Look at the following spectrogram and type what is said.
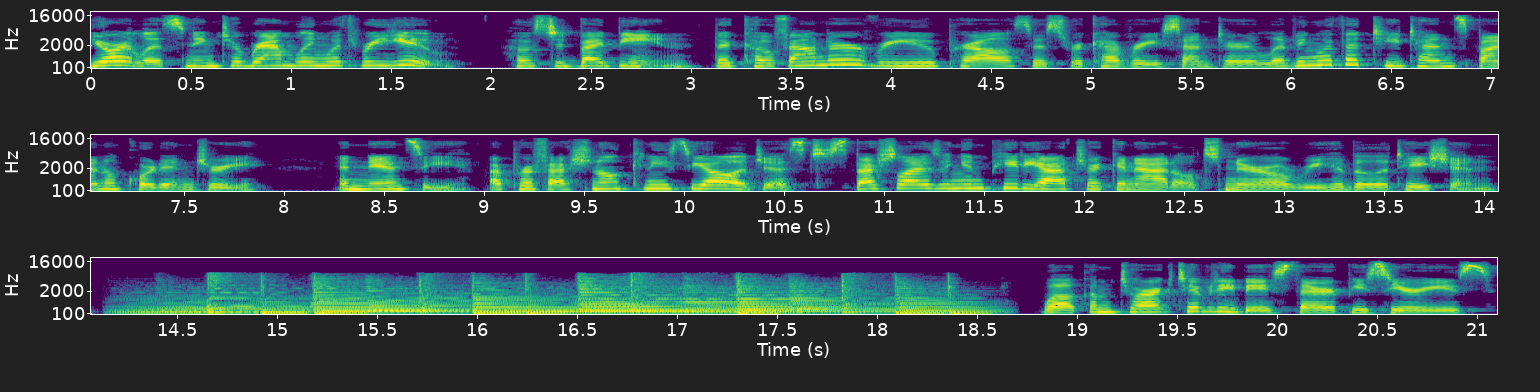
You're listening to Rambling with ReYu, hosted by Bean, the co founder of ReYu Paralysis Recovery Center living with a T10 spinal cord injury, and Nancy, a professional kinesiologist specializing in pediatric and adult neurorehabilitation. Welcome to our activity based therapy series,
